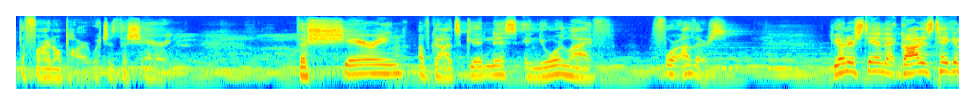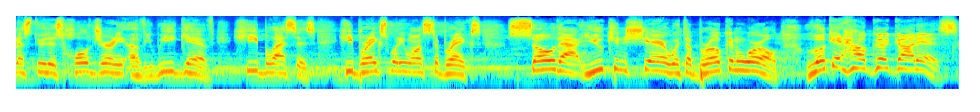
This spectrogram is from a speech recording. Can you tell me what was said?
the final part, which is the sharing. The sharing of God's goodness in your life for others. Do you understand that God has taken us through this whole journey of we give, He blesses, He breaks what He wants to break, so that you can share with a broken world. Look at how good God is.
